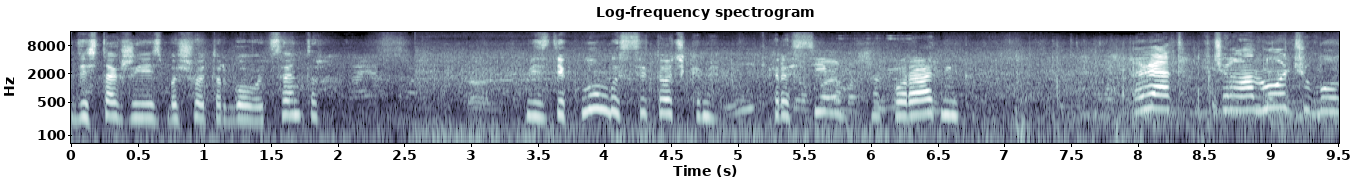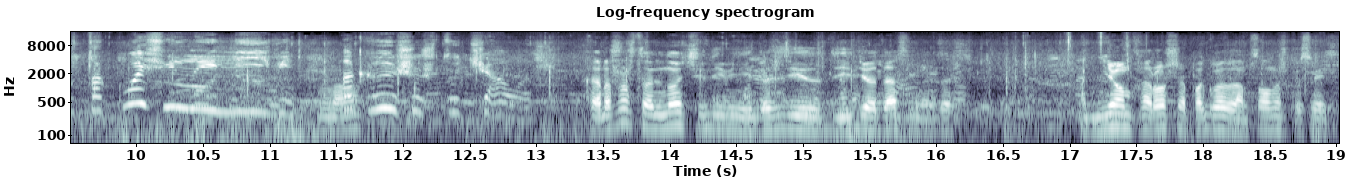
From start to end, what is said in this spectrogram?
Здесь также есть большой торговый центр. Везде клумбы с цветочками. Красиво, аккуратненько. Ребят, вчера ночью был такой сильный ливень, Ну. на крыше стучалось. Хорошо, что ночью ливень и дожди идет, да, Саня, дождь? Днем хорошая погода, там солнышко светит.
